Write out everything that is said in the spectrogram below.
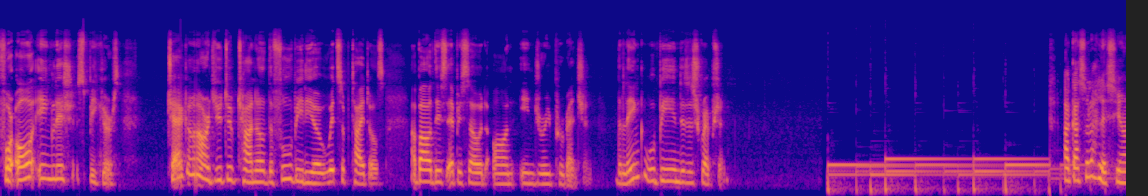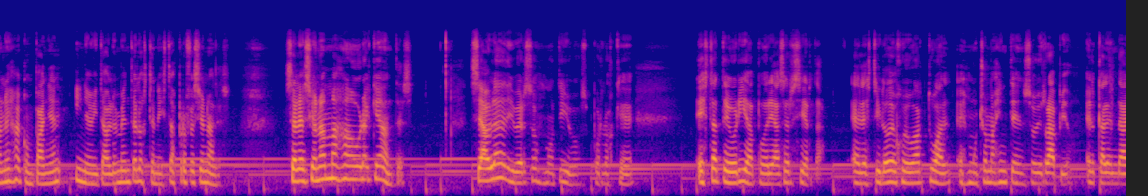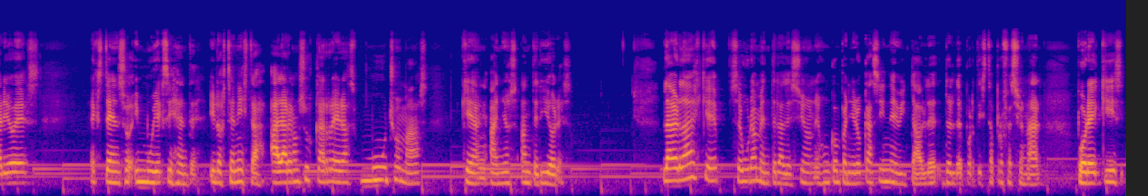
For all English speakers, check on our YouTube channel the full video with subtitles about this episode on injury prevention. The link will be in the description. ¿Acaso las lesiones acompañan inevitablemente a los tenistas profesionales? ¿Se lesionan más ahora que antes? Se habla de diversos motivos por los que esta teoría podría ser cierta. El estilo de juego actual es mucho más intenso y rápido. El calendario es extenso y muy exigente y los tenistas alargan sus carreras mucho más que en años anteriores. La verdad es que seguramente la lesión es un compañero casi inevitable del deportista profesional. Por X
